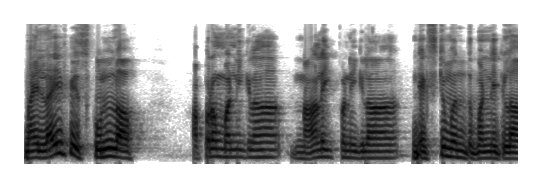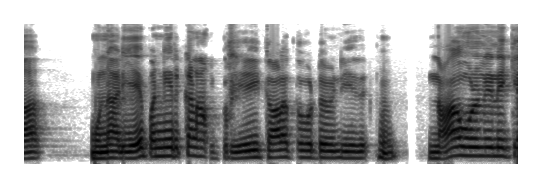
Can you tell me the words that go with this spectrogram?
My life is full of அப்புறம் பண்ணிக்கலாம் நாளைக்கு பண்ணிக்கலாம். நெக்ஸ்ட் மந்த் பண்ணிக்கலாம். முன்னாடியே பண்ணிருக்கலாம். இப்படியே காலத்தை ஓட்ட வேண்டியது. நான் ஒண்ணு நினைக்க.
